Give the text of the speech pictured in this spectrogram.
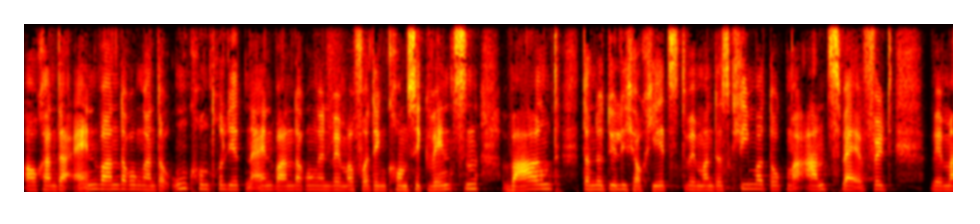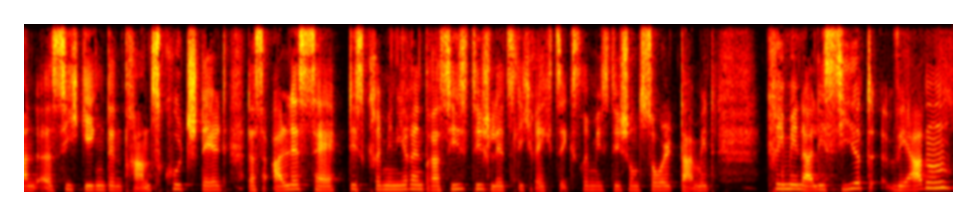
auch an der Einwanderung, an der unkontrollierten Einwanderung, wenn man vor den Konsequenzen warnt, dann natürlich auch jetzt, wenn man das Klimadogma anzweifelt, wenn man äh, sich gegen den Transkult stellt, das alles sei diskriminierend, rassistisch, letztlich rechtsextremistisch und soll damit kriminalisiert werden.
